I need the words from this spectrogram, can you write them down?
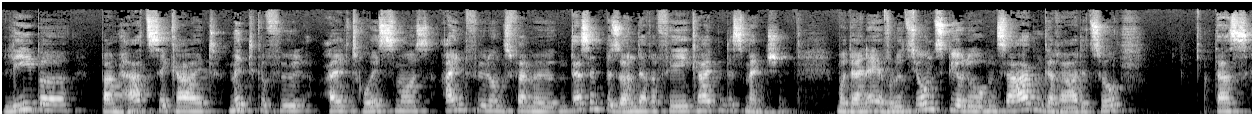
Liebe, Barmherzigkeit, Mitgefühl, Altruismus, Einfühlungsvermögen, das sind besondere Fähigkeiten des Menschen. Moderne Evolutionsbiologen sagen geradezu, dass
